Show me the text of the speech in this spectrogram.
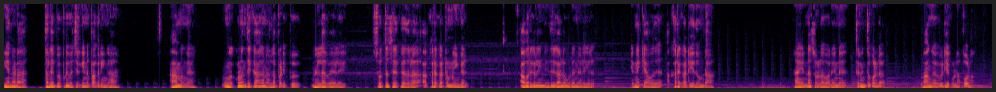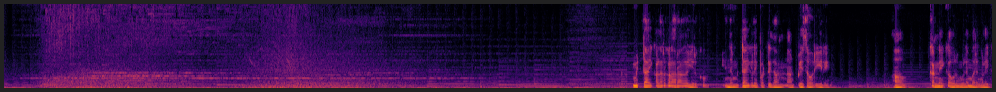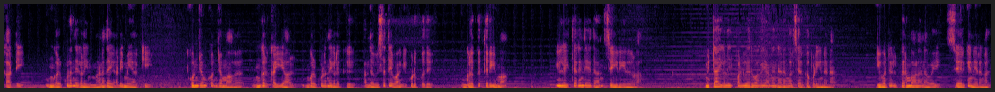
என்னடா தலைப்பு எப்படி வச்சுருக்கீன்னு பார்க்குறீங்களா ஆமாங்க. உங்கள் குழந்தைக்காக நல்ல படிப்பு நல்ல வேலை சொத்து சேர்க்கறதுல அக்கறை காட்டும் நீங்கள். அவர்களின் எதிர்கால உடல்நிலையில் என்னைக்காவது அக்கறை காட்டியது உண்டா? நான் என்ன சொல்ல வரேன்னு தெரிந்து கொள்ள வாங்க வீடியோக்குள்ளே போகலாம் மிட்டாய் கலர் கலராக இருக்கும். இந்த மிட்டாய்களை பற்றி தான் நான் பேச வருகிறேன். ஆம் கண்ணை கவரும் விளம்பரங்களை காட்டி உங்கள் குழந்தைகளின் மனதை அடிமையாக்கி கொஞ்சம் கொஞ்சமாக உங்கள் கையால் உங்கள் குழந்தைகளுக்கு அந்த விஷத்தை வாங்கி கொடுப்பது உங்களுக்கு தெரியுமா? இல்லை தெரிந்தே தான் செய்கிறீர்களா? மிட்டாய்களில் பல்வேறு வகையான நிறங்கள் சேர்க்கப்படுகின்றன. இவற்றில் பெரும்பாலானவை செயற்கை நிறங்கள்.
